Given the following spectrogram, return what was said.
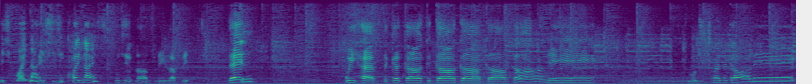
It's quite nice. Is it quite nice? Was it lovely, lovely? Then we have the ga ga ga ga ga ga garlic. You want to try the garlic?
